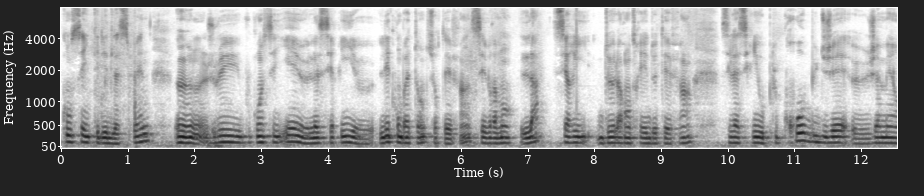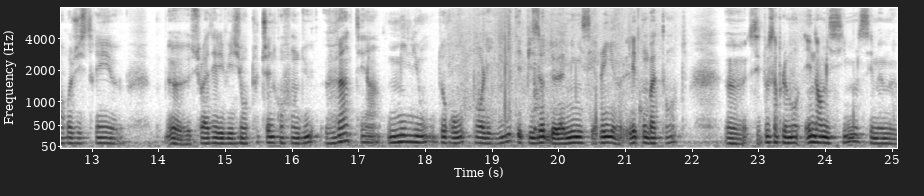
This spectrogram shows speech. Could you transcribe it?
conseil télé de la semaine, euh, je vais vous conseiller euh, la série euh, Les combattantes sur TF1. C'est vraiment la série de la rentrée de TF1. C'est la série au plus gros budget jamais enregistré sur la télévision, toutes chaînes confondues. 21 millions d'euros pour les 8 épisodes de la mini-série Les combattantes. Euh, c'est tout simplement énormissime, c'est même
